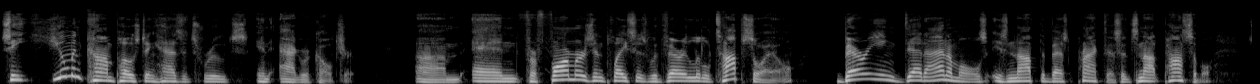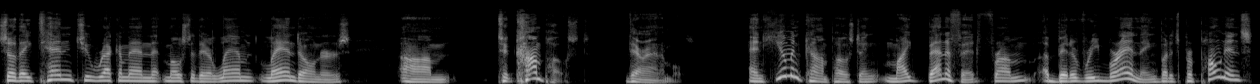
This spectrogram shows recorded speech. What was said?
See, human composting has its roots in agriculture. Um, and for farmers in places with very little topsoil, burying dead animals is not the best practice. It's not possible. So they tend to recommend that most of their land, landowners um, to compost their animals. And human composting might benefit from a bit of rebranding, but its proponents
